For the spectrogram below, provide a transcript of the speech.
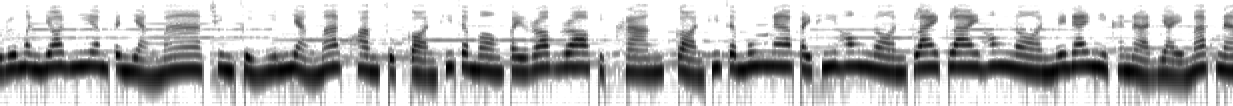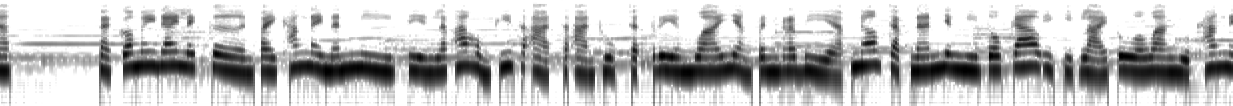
หรือมันยอดเยี่ยมเป็นอย่างมาก ชิงสุยยิ้มอย่างมากความสุขก่อนที่จะมองไปรอบๆอีกครั้ง ก่อนที่จะมุ่งหน้าไปที่ห้องนอนใกล้ๆห้องนอนไม่ได้มีขนาดใหญ่มากนัก แต่ก็ไม่ได้เล็กเกินไปข้างในนั้นมีเตียงและผ้าห่มที่สะอาดสะอาดถูกจัดเตรียมไว้อย่างเป็นระเบียบ นอกจากนั้นยังมีโต๊ะเก้าอีกอีกหลายตัววางอยู่ข้างใน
